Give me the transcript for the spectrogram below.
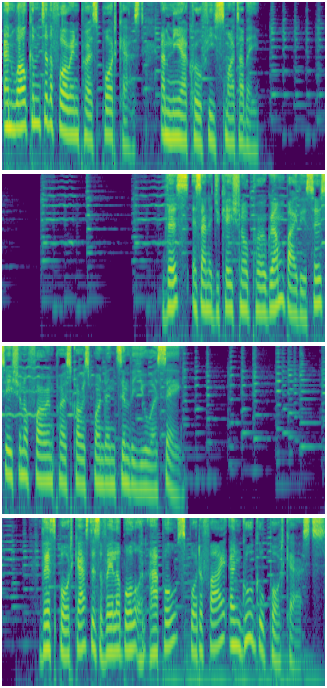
and welcome to the Foreign Press Podcast. I'm Nia Krofi Smartabe. This is an educational program by the Association of Foreign Press Correspondents in the USA. This podcast is available on Apple, Spotify, and Google Podcasts.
